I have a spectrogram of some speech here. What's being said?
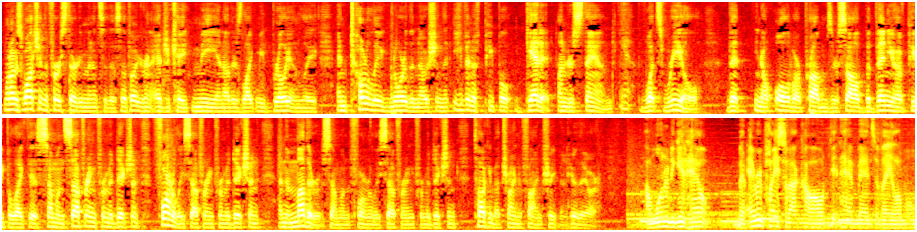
when I was watching the first 30 minutes of this, I thought you were going to educate me and others like me brilliantly and totally ignore the notion that even if people get it, understand Yeah. what's real, that, you know, all of our problems are solved. But then you have people like this, someone suffering from addiction, formerly suffering from addiction, and the mother of someone formerly suffering from addiction, talking about trying to find treatment. Here they are. I wanted to get help, but every place that I called didn't have beds available.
